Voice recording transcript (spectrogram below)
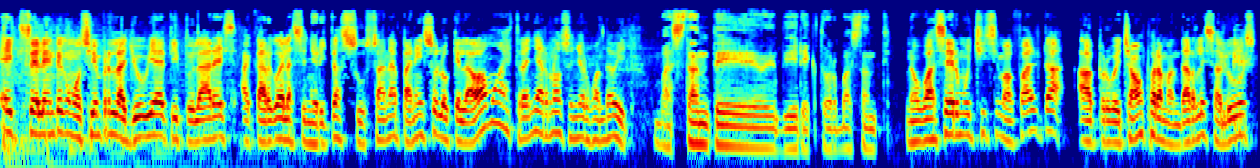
Excelente como siempre la lluvia de titulares a cargo de la señorita Susana Paneso, lo que la vamos a extrañar, ¿no, señor Juan David? Bastante, director, bastante. Nos va a hacer muchísima falta. Aprovechamos para mandarle saludos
